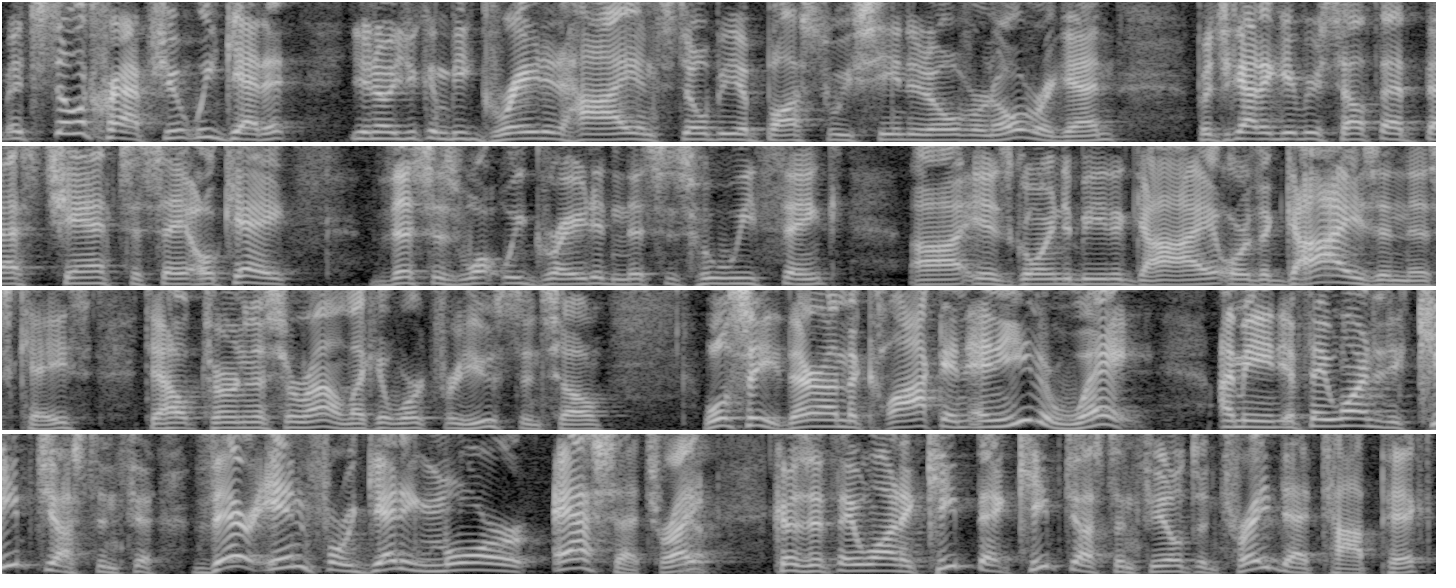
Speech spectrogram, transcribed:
It's still a crapshoot. We get it. You know, you can be graded high and still be a bust. We've seen it over and over again. But you got to give yourself that best chance to say, okay, this is what we graded and this is who we think uh, is going to be the guy or the guys in this case to help turn this around, like it worked for Houston. So we'll see. They're on the clock, and, and either way, I mean, if they wanted to keep Justin Fields, they're in for getting more assets, right? Because if they want to keep that, keep Justin Fields and trade that top pick,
